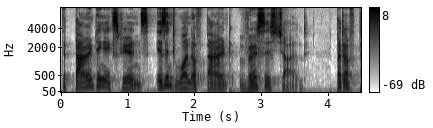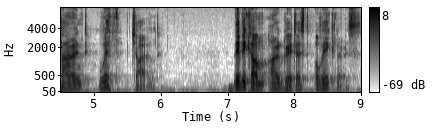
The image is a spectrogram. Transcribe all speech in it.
the parenting experience isn't one of parent versus child, but of parent with child. They become our greatest awakeners.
